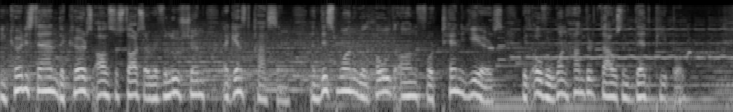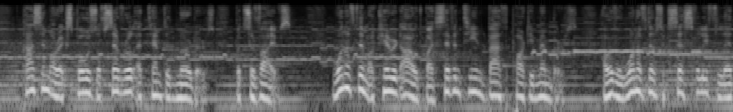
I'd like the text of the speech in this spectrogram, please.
In Kurdistan, the Kurds also starts a revolution against Qasim and this one will hold on for 10 years with over 100,000 dead people. Qasim are exposed of several attempted murders but survives. One of them are carried out by 17 Ba'ath party members. However, one of them successfully fled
